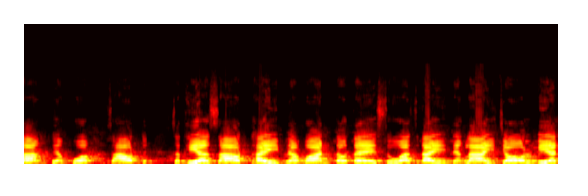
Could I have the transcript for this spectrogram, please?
សង្ឃទាំងពួងសោតសធាសោតថៃភវន្តតេសួស្ដីទាំងឡាយចូលមាន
